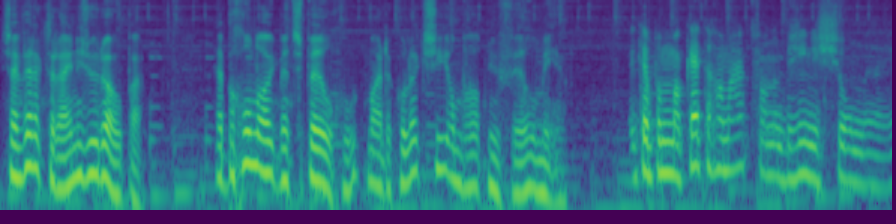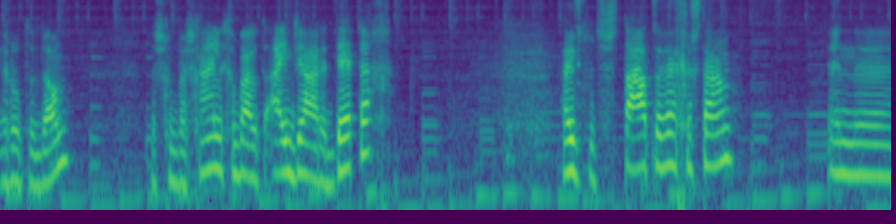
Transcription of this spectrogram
Zijn werkterrein is Europa. Het begon ooit met speelgoed, maar de collectie omvat nu veel meer. Ik heb een maquette gemaakt van een benzinestation eh, in Rotterdam. Dat is waarschijnlijk gebouwd eind jaren 30. Heeft op de Statenweg gestaan. En eh,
